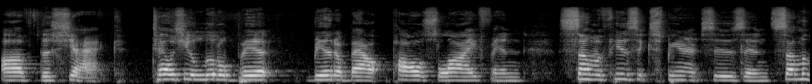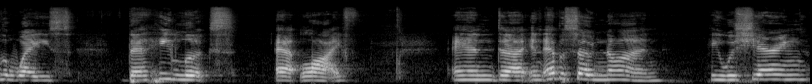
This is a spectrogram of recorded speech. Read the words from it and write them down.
of The Shack. Tells you a little bit bit about Paul's life and some of his experiences and some of the ways that he looks at life. And uh, in episode 9, he was sharing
